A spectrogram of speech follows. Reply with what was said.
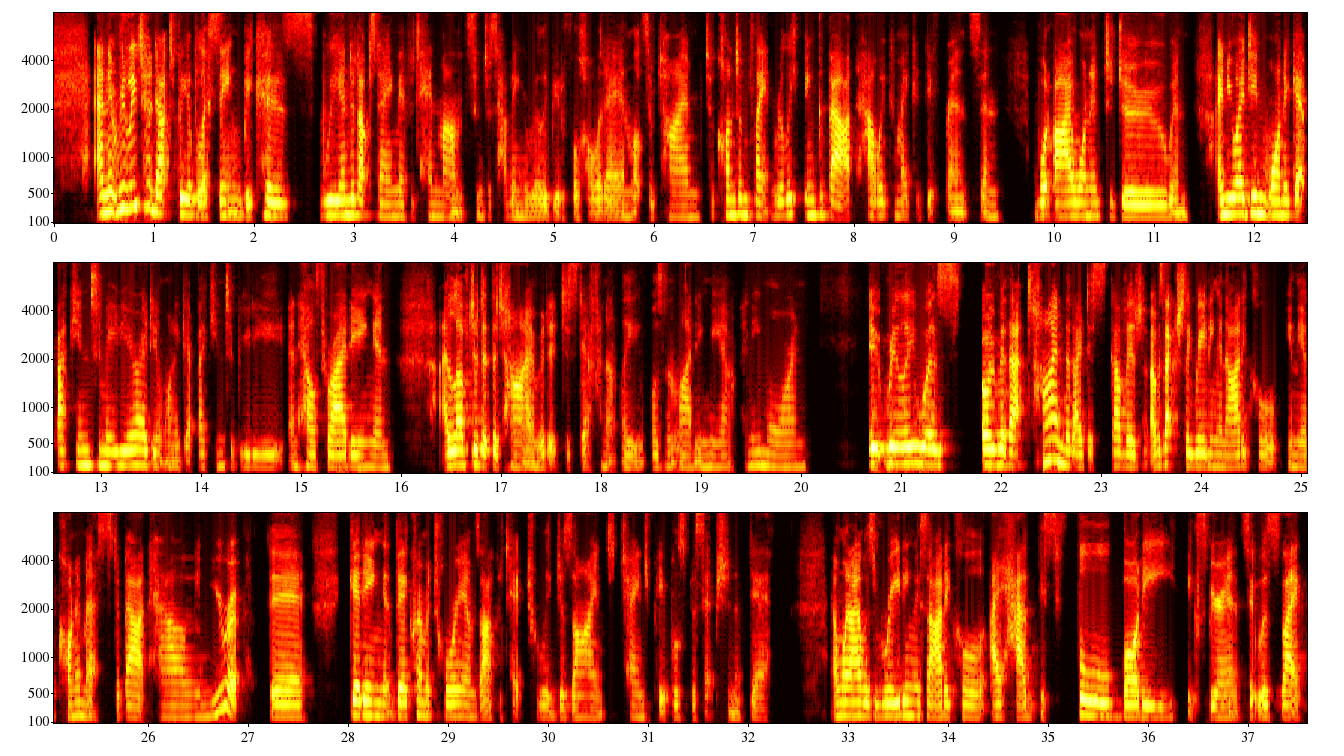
and it really turned out to be a blessing because we ended up staying there for 10 months and just having a really beautiful holiday and lots of time to contemplate and really think about how we can make a difference and what I wanted to do. And I knew I didn't want to get back into media. I didn't want to get back into beauty and health writing. And I loved it at the time, but it just definitely wasn't lighting me up anymore. And it really was over that time that I discovered I was actually reading an article in The Economist about how in Europe they're getting their crematoriums architecturally designed to change people's perception of death. And when I was reading this article, I had this full body experience. It was like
